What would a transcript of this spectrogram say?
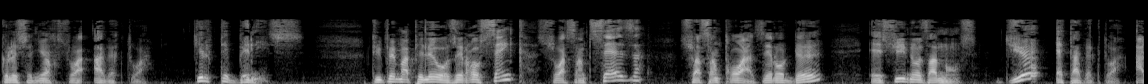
que le Seigneur soit avec toi. Qu'il te bénisse. Tu peux m'appeler au 05 76 63 02 et suivre nos annonces. Dieu est avec toi. À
